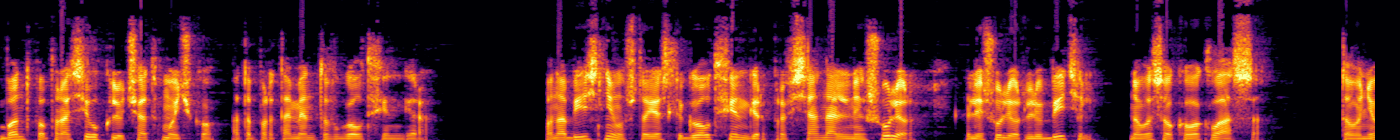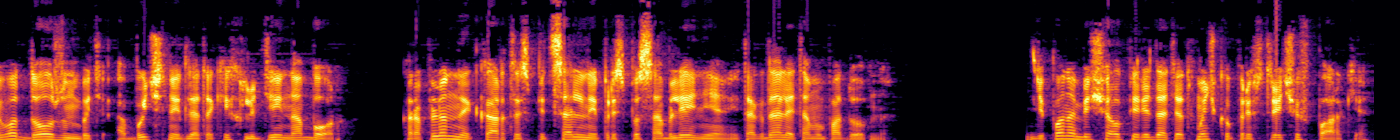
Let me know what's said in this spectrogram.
Бонд попросил ключ-отмычку от апартаментов Голдфингера. Он объяснил, что если Голдфингер профессиональный шулер или шулер-любитель, но высокого класса, то у него должен быть обычный для таких людей набор, крапленые карты, специальные приспособления и так далее и тому подобное. Дюпон обещал передать отмычку при встрече в парке.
